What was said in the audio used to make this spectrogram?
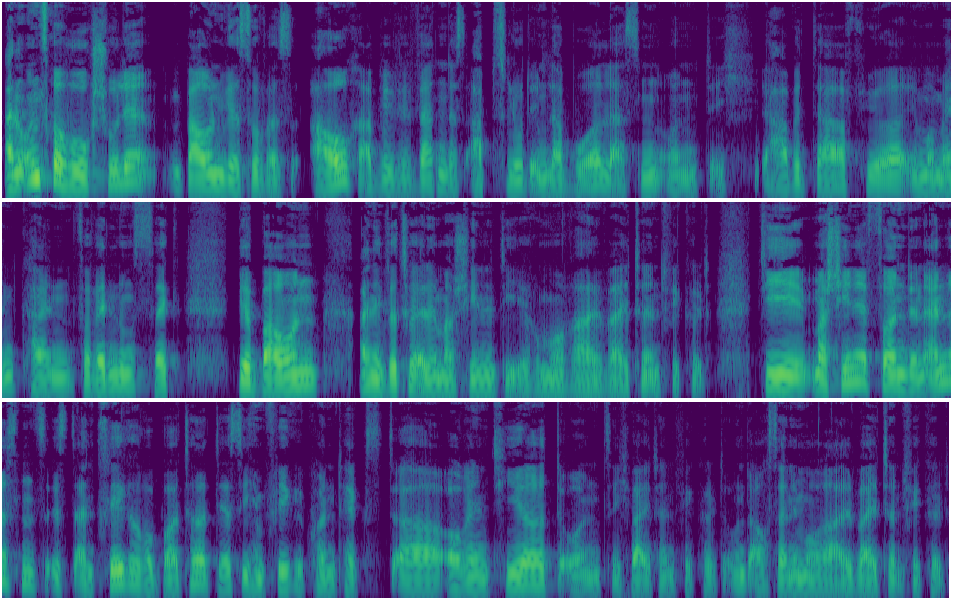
An unserer Hochschule bauen wir sowas auch, aber wir werden das absolut im Labor lassen und ich habe dafür im Moment keinen Verwendungszweck. Wir bauen eine virtuelle Maschine, die ihre Moral weiterentwickelt. Die Maschine von den Andersons ist ein Pflegeroboter, der sich im Pflegekontext äh, orientiert und sich weiterentwickelt und auch seine Moral weiterentwickelt.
